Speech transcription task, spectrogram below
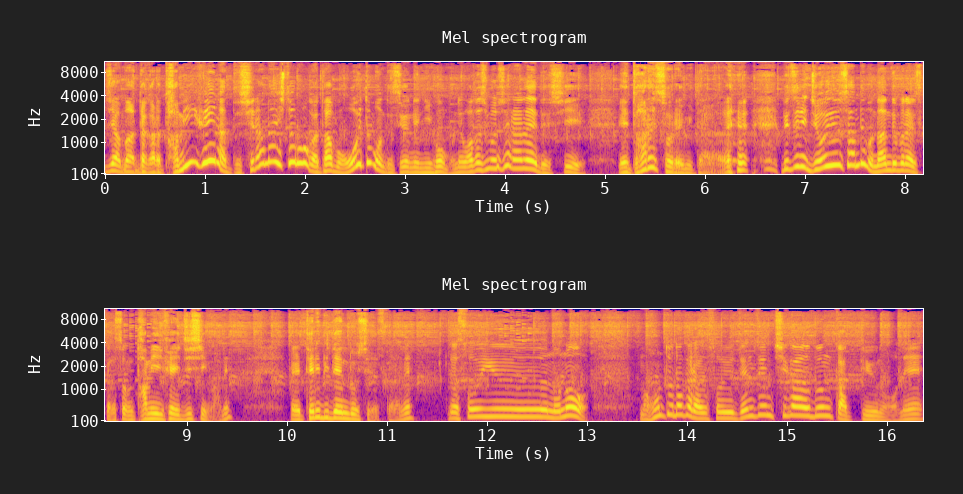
じゃあまあだからタミー・フェイなんて知らない人の方が多分多いと思うんですよね日本もね。私も知らないですしえ誰それみたいなね。別に女優さんでも何でもないですからそのタミー・フェイ自身はね。えテレビ伝道師ですからね。でそういうののまあ、本当だからそういう全然違う文化っていうのをね、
